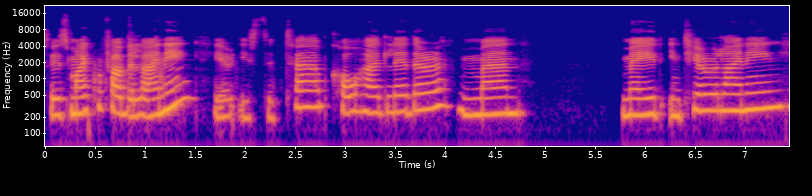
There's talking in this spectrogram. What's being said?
So it's microfiber lining. Here is the tab, cowhide leather, man-made interior lining.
